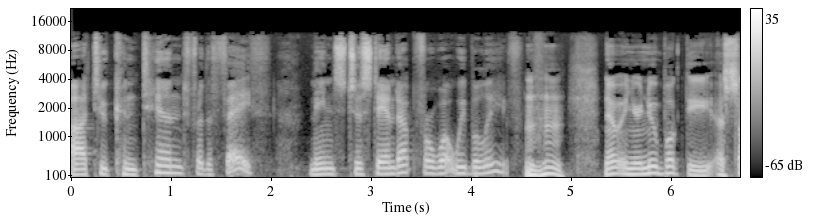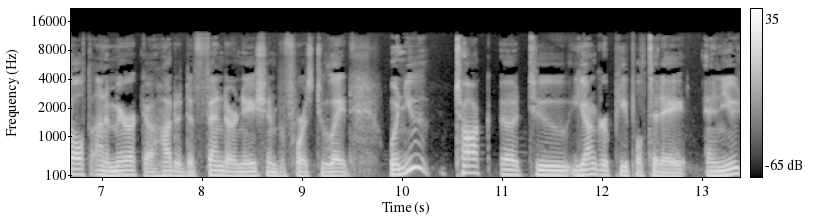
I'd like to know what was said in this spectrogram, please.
uh, to contend for the faith means to stand up for what we believe. Mm-hmm. Now, in your new book, The Assault on America How to Defend Our Nation Before It's Too Late, when you talk uh, to younger people today and you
